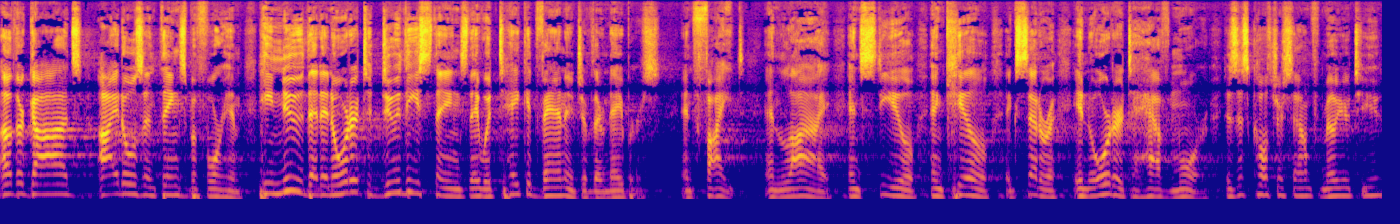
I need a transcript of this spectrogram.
other gods, idols, and things before him. He knew that in order to do these things, they would take advantage of their neighbors and fight and lie and steal and kill, etc., in order to have more. Does this culture sound familiar to you?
